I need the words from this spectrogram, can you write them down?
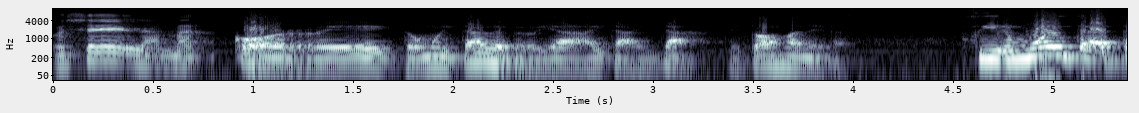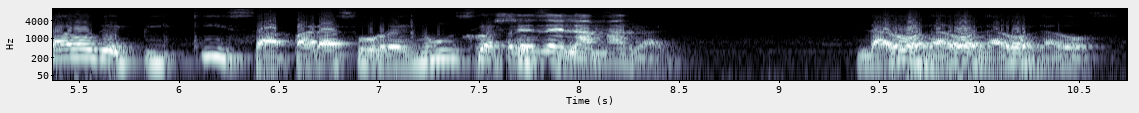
José de la Mar. Correcto, muy tarde, pero ya, ahí está, ahí está, de todas maneras. Firmó el tratado de Piquiza para su renuncia José de la Mar. La 2, la 2, la 2, la 2.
